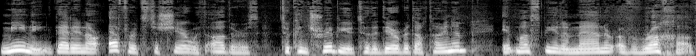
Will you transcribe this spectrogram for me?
meaning that in our efforts to share with others, to contribute to the Dirah B'Tachtonim, it must be in a manner of rachav,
